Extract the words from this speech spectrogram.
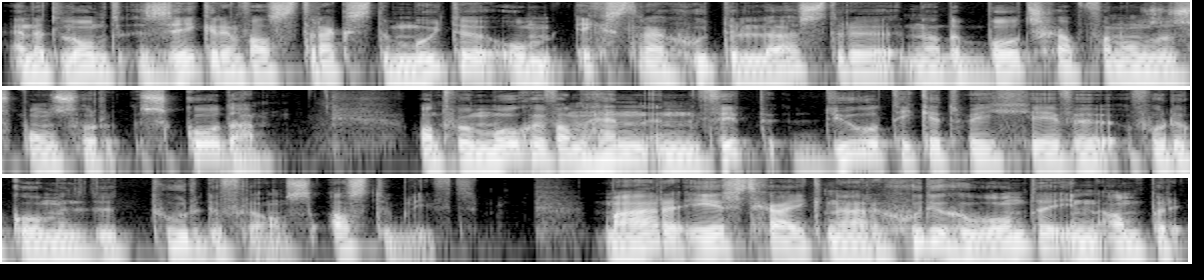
En het loont zeker en vast straks de moeite om extra goed te luisteren naar de boodschap van onze sponsor Skoda. Want we mogen van hen een VIP-duo-ticket weggeven voor de komende Tour de France, alstublieft. Maar eerst ga ik naar goede gewoonte in amper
